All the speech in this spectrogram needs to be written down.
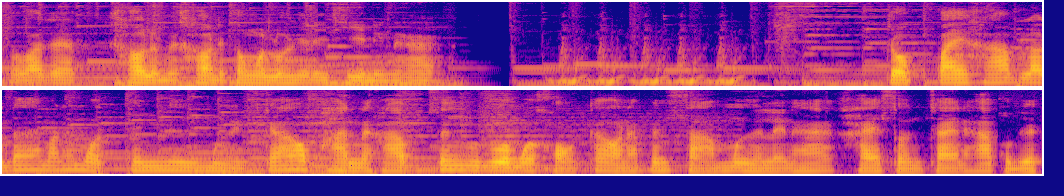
แต่ว่าจะเข้าหรือไม่เข้านี่ต้องมาลุ้นกันอีกทีหนึ่งนะฮะ จบไปครับ เราได้มาทั้งหมดเป็น 19,000 นะครับ ซึ่งรวมกับของเก่านะเป็น 30,000 เลยนะฮะ ใครสนใจนะครับ ผมจะ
